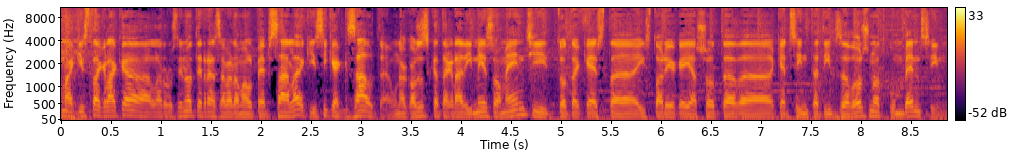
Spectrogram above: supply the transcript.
Home, aquí està clar que la Roser no té res a veure amb el Pep Sala, aquí sí que exalta. Una cosa és que t'agradi més o menys i tota aquesta història que hi ha sota d'aquests sintetitzadors no et convencin.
